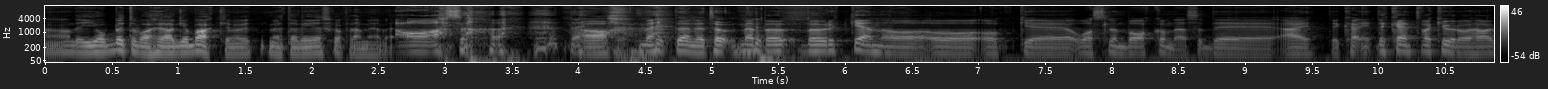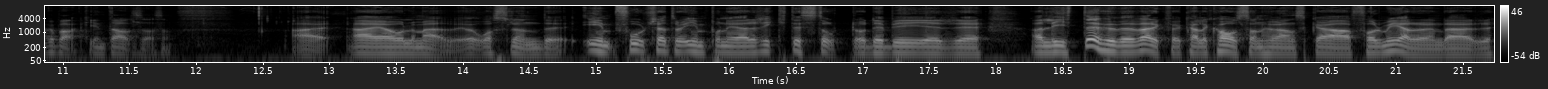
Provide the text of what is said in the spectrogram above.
Ja, det är jobbigt att vara högerback och möta VSK framöver. Ja, alltså. Ja, Men- den är tung. Med Bu- Burken och, och, och eh, Åslund bakom där, så det, nej, det kan, det kan inte vara kul att vara högerback, inte alls alltså. Nej, nej, jag håller med. Åslund in, fortsätter att imponera riktigt stort och det blir eh, ja, lite huvudvärk för Kalle Karlsson hur han ska formera den där.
